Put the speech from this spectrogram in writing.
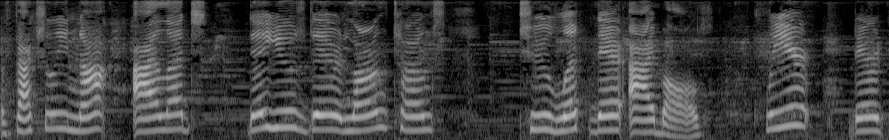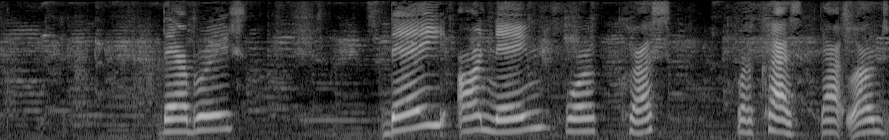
Affectionately not eyelids. They use their long tongues to lick their eyeballs. Clear their debris they are named for crust for crust that runs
